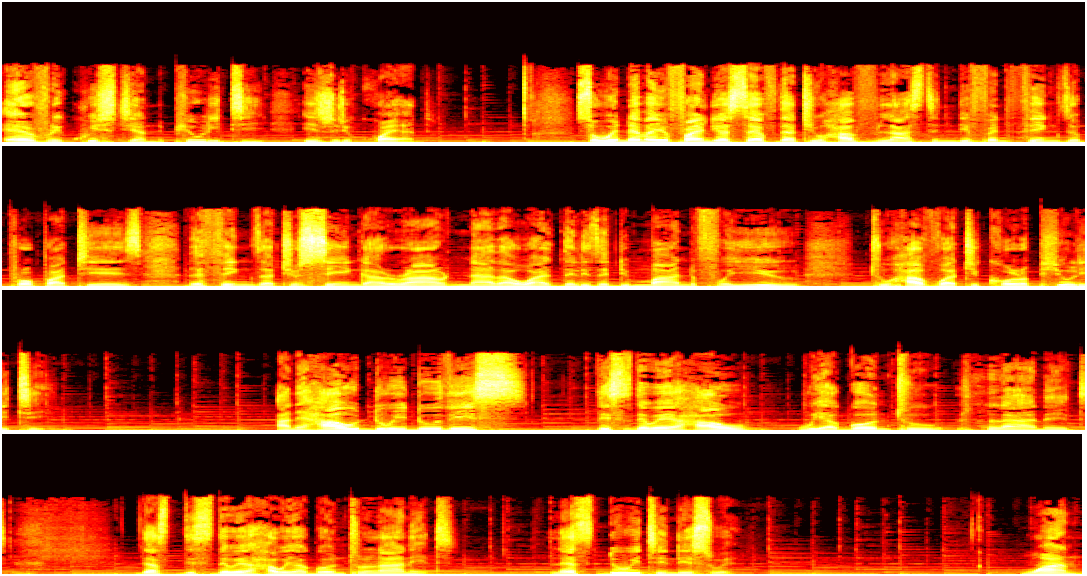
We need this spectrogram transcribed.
Every Christian, purity is required. So, whenever you find yourself that you have lust in different things, the properties, the things that you're seeing around, in other words, there is a demand for you to have what you call purity. And how do we do this? This is the way how we are going to learn it. That's, this is the way how we are going to learn it. Let's do it in this way. One,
